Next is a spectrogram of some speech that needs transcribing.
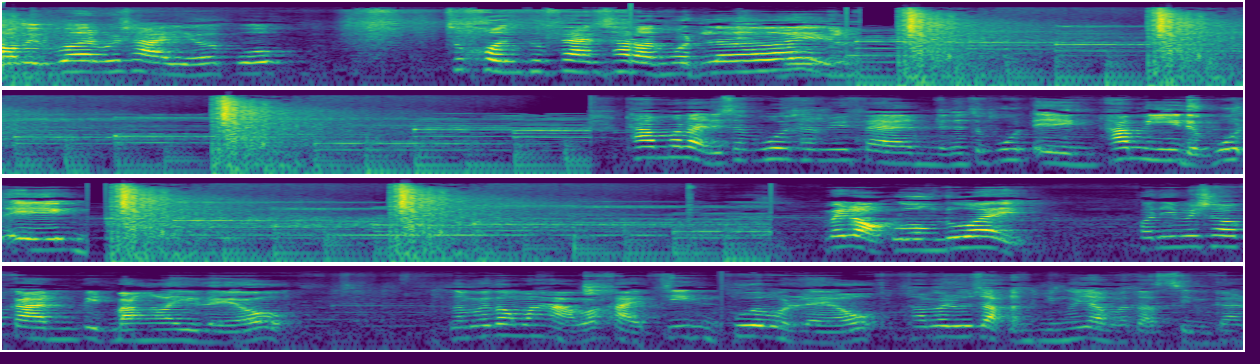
อมีเพื่อนผู้ชายเยอะปุ๊บ ทุกคนคือแฟนชาลอตหมดเลย ถ้าเมื่อไหร่ที่ฉันพูดฉันมีแฟน เดี๋ยวฉันจะพูดเอง ถ้ามีเดี๋ยวพูดเอง ไม่หลอกลวงด้วย เพราะนี่ไม่ชอบการปิดบังอะไรอยู่แล้ว เราไม่ต้องมาหาว่าขายจิ้นพูดไปหมดแล้ว ถ้าไม่รู้จักกันจริงก็อย่ามาตัดสินกัน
